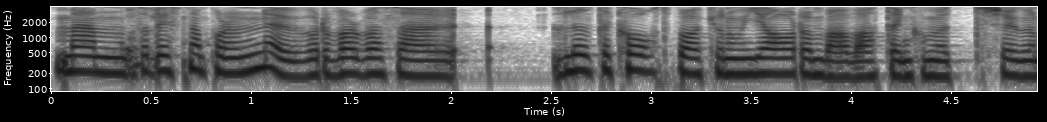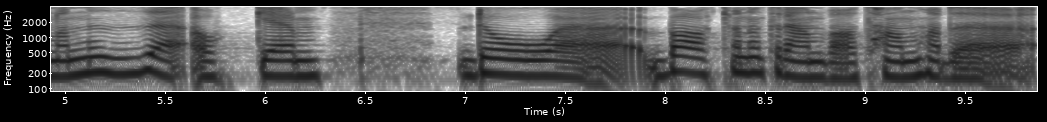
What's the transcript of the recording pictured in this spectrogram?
Men så lyssnade jag på den nu och då var det bara så här, lite kort bakgrund om Jarden bara var att den kom ut 2009 och ehm, då eh, bakgrunden till den var att han hade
